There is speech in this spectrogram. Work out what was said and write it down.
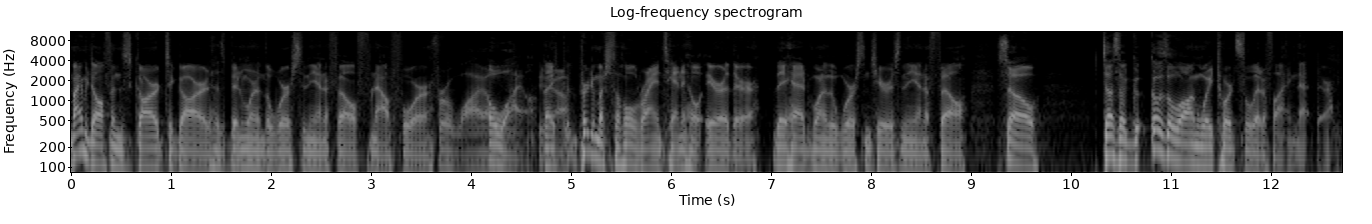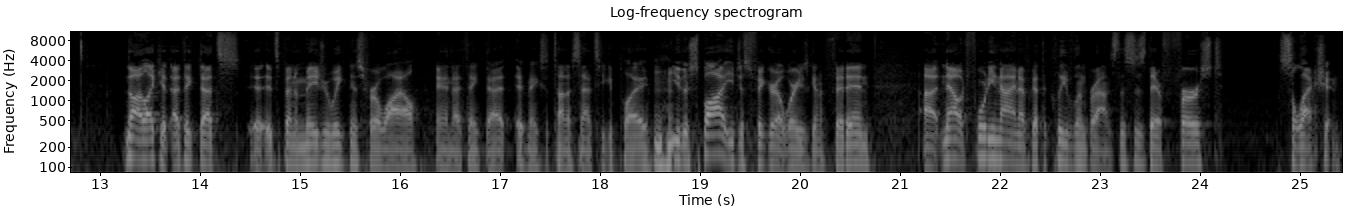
Miami Dolphins guard to guard has been one of the worst in the NFL for now for For a while. A while, Yeah. like pretty much the whole Ryan Tannehill era. There, they had one of the worst interiors in the NFL. So, does a, goes a long way towards solidifying that there. No, I like it. I think that's it's been a major weakness for a while, and I think that it makes a ton of sense. He could play Mm-hmm. either spot. You just figure out where he's going to fit in. Uh, now at 49, I've got the Cleveland Browns. This is their first selection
